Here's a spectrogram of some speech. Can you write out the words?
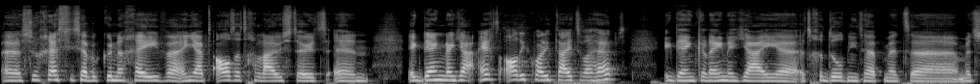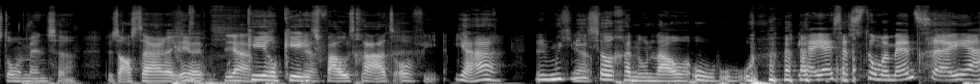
uh, suggesties hebben kunnen geven. En je hebt altijd geluisterd. En ik denk dat jij echt al die kwaliteiten wel hebt. Ik denk alleen dat jij uh, het geduld niet hebt met, met stomme mensen. Dus als daar ja. keer op keer iets fout gaat, of ja. Dat moet je niet zo gaan doen, nou. Oeh, oeh. Ja, jij zegt stomme mensen, ja.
